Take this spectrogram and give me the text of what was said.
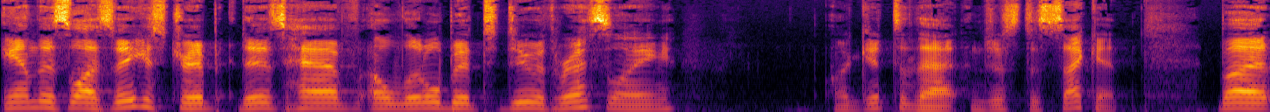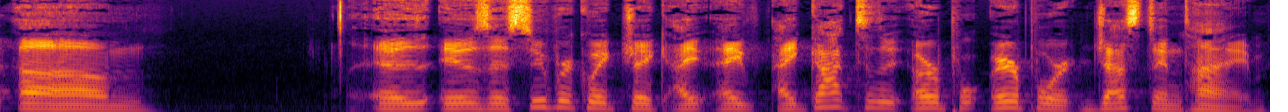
and this Las Vegas trip does have a little bit to do with wrestling. I'll get to that in just a second, but um, it was, it was a super quick trick. I, I I got to the airport, airport just in time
